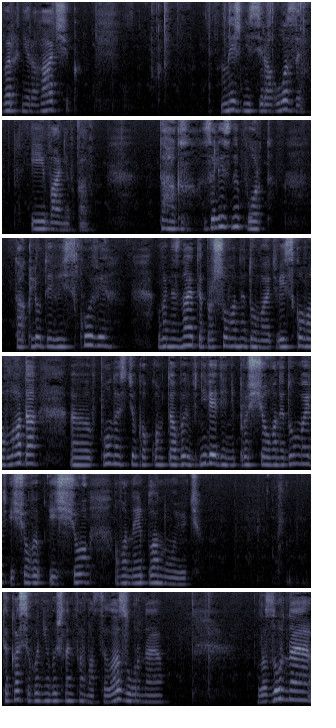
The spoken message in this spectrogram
Верхній Рогачик, Нижні Сірогози і Іванівка. Так, Залізний порт. Так, люди військові. Ви не знаєте, про що вони думають. Військова влада е, в повністю каком-то ви в невіденні, про що вони думають і що, ви, і що вони планують. Така сьогодні вийшла інформація. Лазурная. Лазурная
